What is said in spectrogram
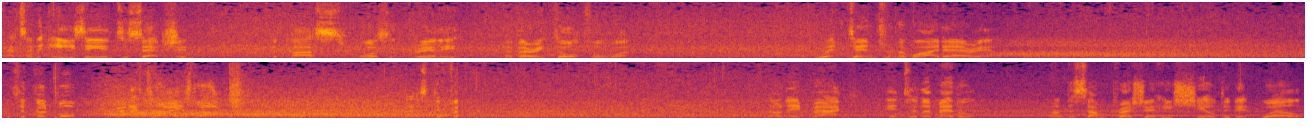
That's an easy interception. The pass wasn't really a very thoughtful one. Whipped in from the wide area. It's a good ball. Gonna tie his lock. And that's deflected. Nodded back into the middle. Under some pressure, he shielded it well.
